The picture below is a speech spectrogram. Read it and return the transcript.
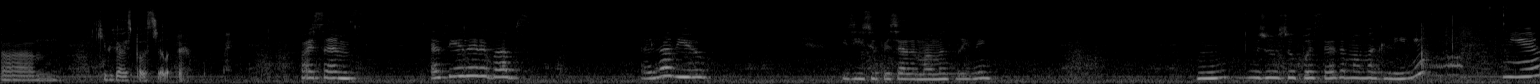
um, keep you guys posted later. Bye. Bye, Sims. I'll see you later, bubs. I love you. Is he super sad that Mama's leaving? Hmm? Was you super sad that Mama's leaving? Yeah?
